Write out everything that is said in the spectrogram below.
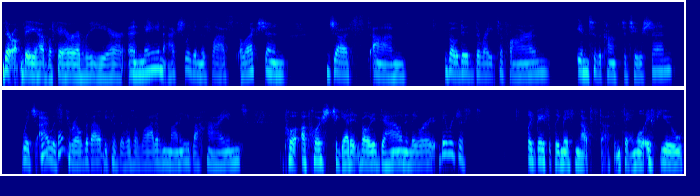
they're they have a fair every year. And maine actually in this last election just um voted the right to farm into the Constitution, which I was thrilled about because there was a lot of money behind pu- a push to get it voted down, and they were they were just like basically making up stuff and saying, well, if you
